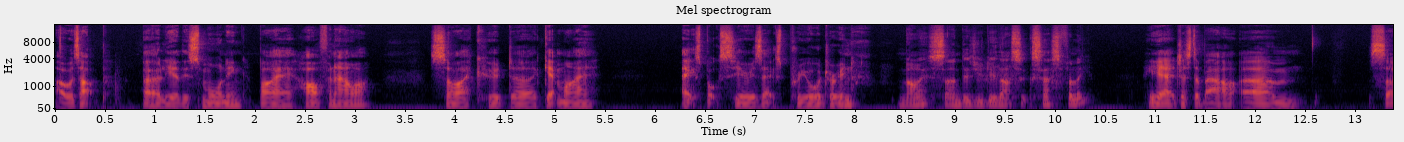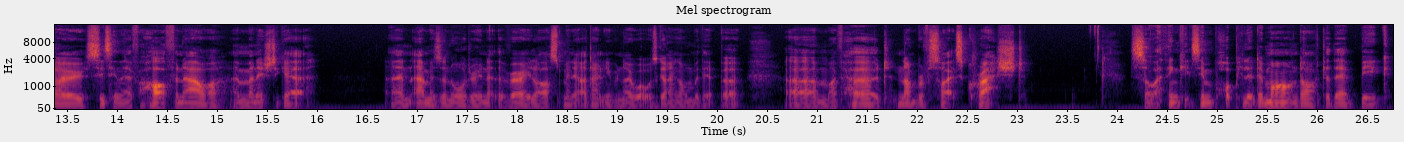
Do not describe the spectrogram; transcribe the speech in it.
I was up earlier this morning by half an hour so I could uh, get my Xbox Series X pre order in. Nice. And did you do that successfully? Yeah, just about. Um, so sitting there for half an hour and managed to get an Amazon order in at the very last minute. I don't even know what was going on with it, but um, I've heard a number of sites crashed. So I think it's in popular demand after their big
